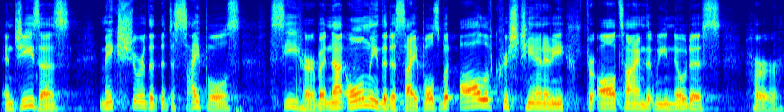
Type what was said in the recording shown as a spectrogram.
And Jesus make sure that the disciples see her. But not only the disciples, but all of Christianity for all time that we notice her.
